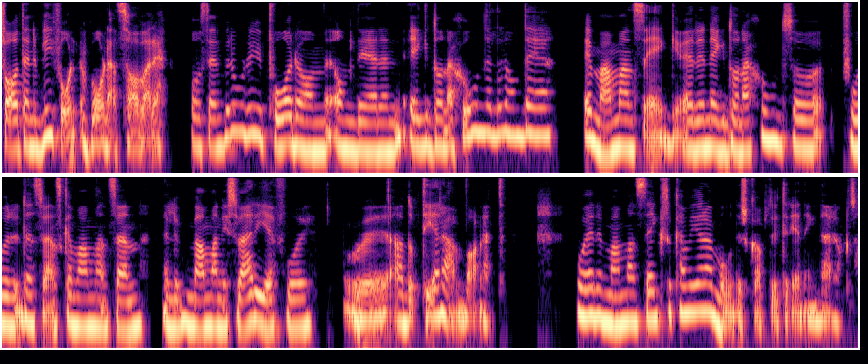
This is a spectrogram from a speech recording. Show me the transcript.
fadern blir vård- vårdnadshavare. Och sen beror det ju på om, om det är en äggdonation eller om det är mammans ägg. Är det en äggdonation så får den svenska mamman sen, eller mamman i Sverige får eh, adoptera barnet. Och är det mammans ägg så kan vi göra moderskapsutredning där också.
